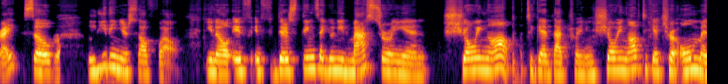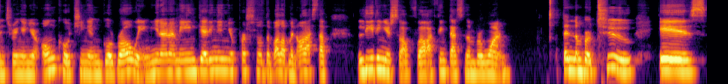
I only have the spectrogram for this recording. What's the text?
right? So right. leading yourself well. You know, if if there's things that you need mastery in, showing up to get that training, showing up to get your own mentoring and your own coaching and growing, you know what I mean? Getting in your personal development, all that stuff, leading yourself well. I think that's number one. Then number two is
